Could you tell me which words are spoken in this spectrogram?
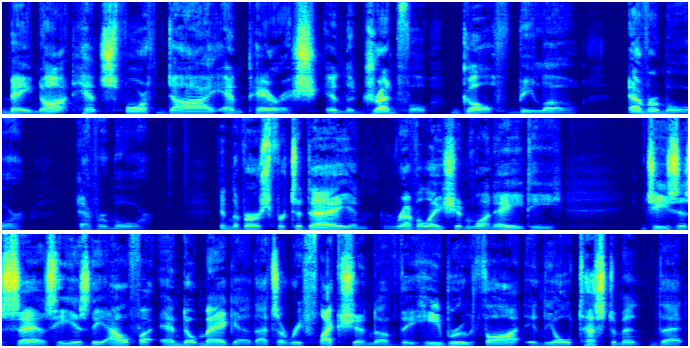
may not henceforth die and perish in the dreadful gulf below, evermore, evermore. In the verse for today in Revelation 1 8, he Jesus says he is the Alpha and Omega. That's a reflection of the Hebrew thought in the Old Testament that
